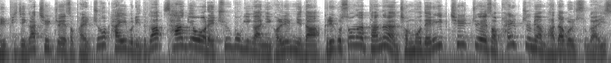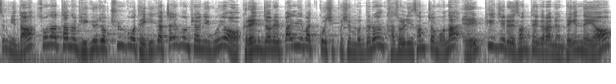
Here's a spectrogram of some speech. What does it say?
LPG가 7주에서 8주, 하이브리드가 4개월의 출고 기간이 걸립니다. 그리고 소나타는 전 모델이 7주에서 8주면 받아볼 수가 있습니다. 소나타는 비교적 출고 대기가 짧은 편이고요. 그랜저를 빨리 받고 싶으신 분들은 가솔린 3.5나 LPG를 선택을 하면 되겠네요.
